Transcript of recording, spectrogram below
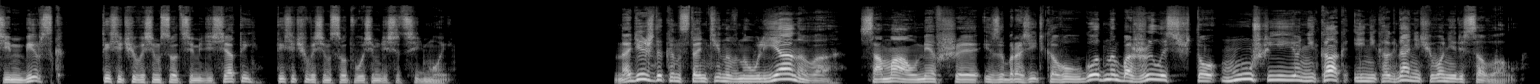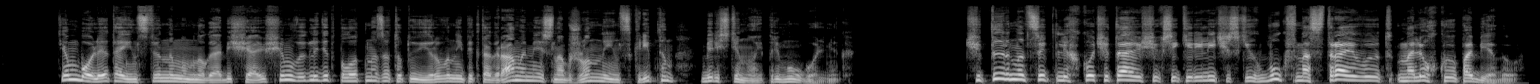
Симбирск, 1870-1887. Надежда Константиновна Ульянова, сама умевшая изобразить кого угодно, божилась, что муж ее никак и никогда ничего не рисовал. Тем более таинственным и многообещающим выглядит плотно зататуированный пиктограммами и снабженный инскриптом берестяной прямоугольник. Четырнадцать легко читающихся кириллических букв настраивают на легкую победу.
